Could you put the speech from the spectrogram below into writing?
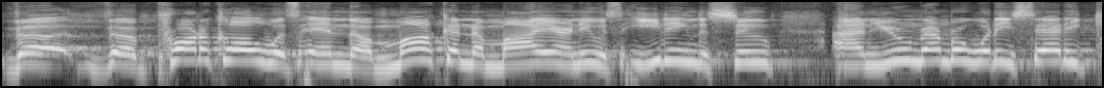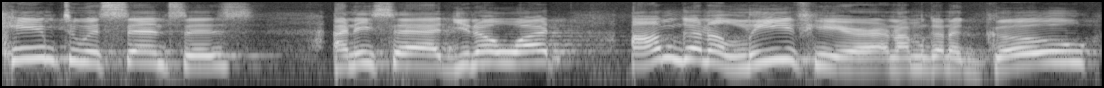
The, the prodigal was in the muck and the mire and he was eating the soup. And you remember what he said? He came to his senses and he said, You know what? I'm going to leave here and I'm going to go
